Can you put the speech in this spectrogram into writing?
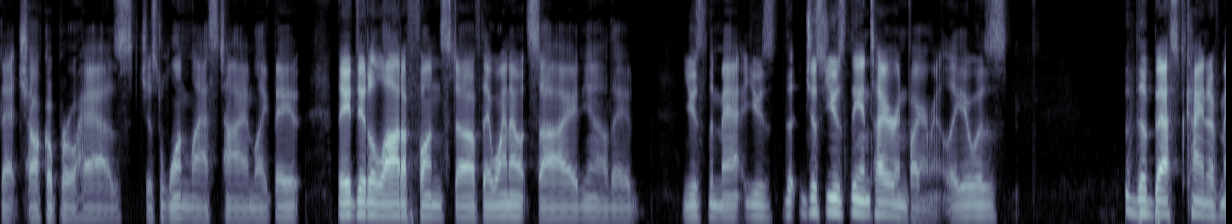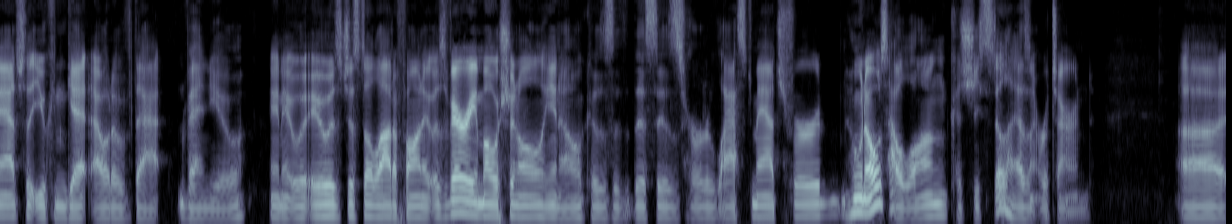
that Choco Pro has just one last time. Like they they did a lot of fun stuff. They went outside, you know, they used the mat used the, just used the entire environment. Like it was the best kind of match that you can get out of that venue. And it it was just a lot of fun. It was very emotional, you know, because this is her last match for who knows how long, because she still hasn't returned. Uh,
